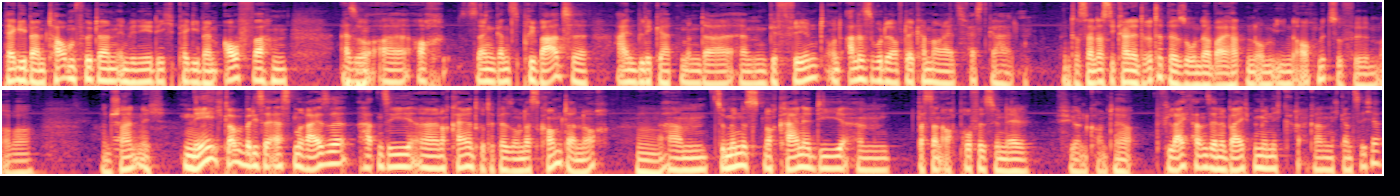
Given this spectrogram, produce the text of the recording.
Peggy beim Taubenfüttern in Venedig, Peggy beim Aufwachen. Also äh, auch sozusagen ganz private Einblicke hat man da ähm, gefilmt und alles wurde auf der Kamera jetzt festgehalten. Interessant, dass die keine dritte Person dabei hatten, um ihn auch mitzufilmen, aber Anscheinend nicht. Nee, ich glaube, bei dieser ersten Reise hatten sie äh, noch keine dritte Person. Das kommt dann noch. Hm. Ähm, zumindest noch keine, die ähm, das dann auch professionell führen konnte. Ja. Vielleicht hatten sie eine bei, ich bin mir nicht gerade nicht ganz sicher.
